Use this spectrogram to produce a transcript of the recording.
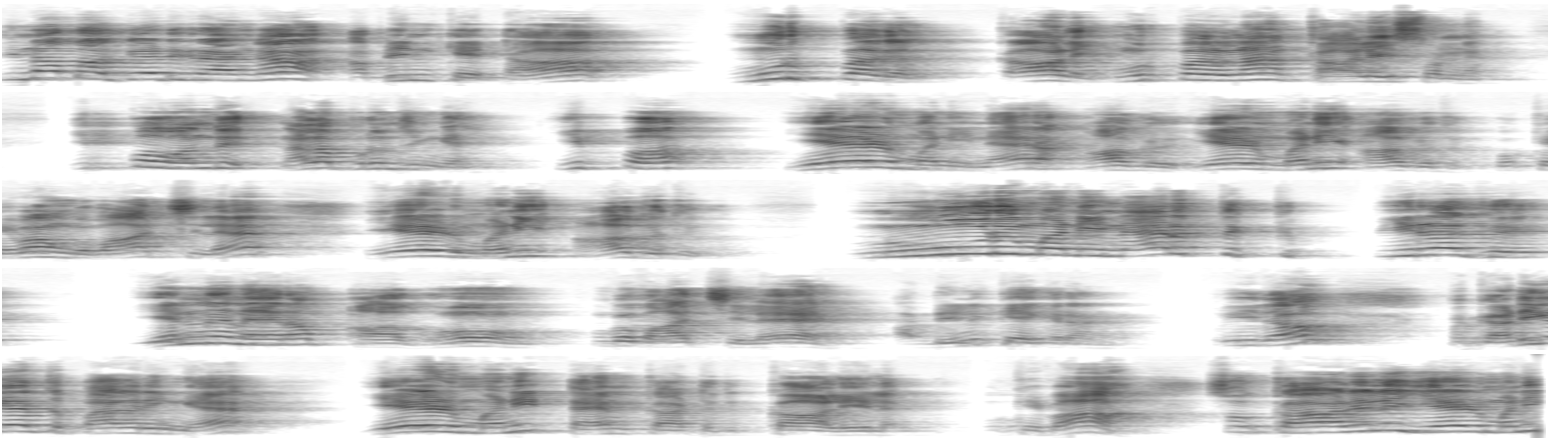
என்னப்பா கேட்டுக்கிறாங்க அப்படின்னு கேட்டா முற்பகல் காலை முற்பகல்னா காலை சொன்னேன். இப்போ வந்து நல்லா புரிஞ்சுங்க. இப்போ ஏழு மணி நேரம் ஆகுது. ஏழு மணி ஆகுது. ஓகேவா? உங்க வாட்சில் ஏழு மணி ஆகுது. நூறு மணி நேரத்துக்கு பிறகு என்ன நேரம் ஆகும்? உங்க வாட்சில். அப்படின்னு கேட்குறாங்க புரியுதா? இப்போ கடிகாரத்தை பார்க்குறீங்க ஏழு மணி டைம் காட்டுது காலையில். ஓகேவா ஸோ காலையில் ஏழு மணி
